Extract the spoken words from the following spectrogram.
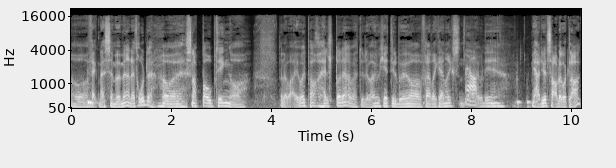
og fikk med seg mye mer enn jeg trodde. Og snappa opp ting. og så Det var jo et par helter der. vet du. Det var jo Kjetil Bø og Fredrik Henriksen. Det Ja. var jo de, vi hadde jo et sabla godt lag.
